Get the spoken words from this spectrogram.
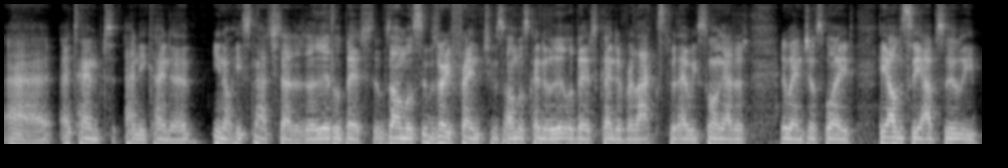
uh, attempt, and he kind of, you know, he snatched at it a little bit. It was almost, it was very French. It was almost kind of a little bit kind of relaxed with how he swung at it. It went just wide. He obviously absolutely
